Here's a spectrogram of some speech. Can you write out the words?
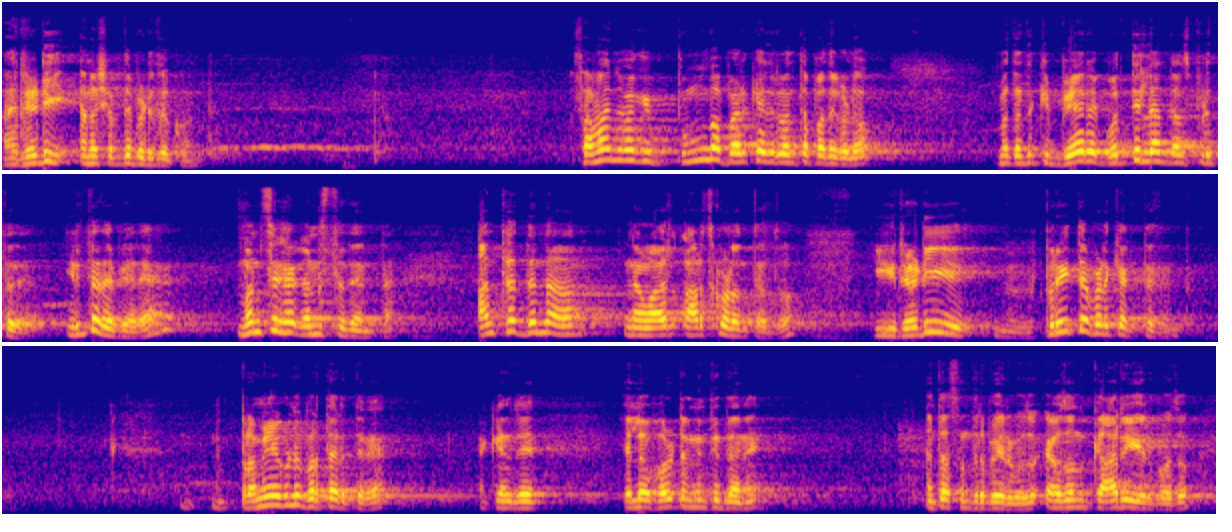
ರೆಡಿ ಅನ್ನೋ ಶಬ್ದ ಬಿಡಬೇಕು ಅಂತ. ಸಾಮಾನ್ಯವಾಗಿ ತುಂಬ ಬಳಕೆದಿರುವಂಥ ಪದಗಳು, ಮತ್ತು ಅದಕ್ಕೆ ಬೇರೆ ಗೊತ್ತಿಲ್ಲ ಅಂತ ಅನಿಸ್ಬಿಡ್ತದೆ. ಇರ್ತದೆ ಬೇರೆ ಮನಸ್ಸಿಗೆ ಹಾಗೆ ಅನ್ನಿಸ್ತದೆ ಅಂತ. ಅಂಥದ್ದನ್ನು ನಾವು ಆರ್, ಆರಿಸ್ಕೊಳ್ಳೋವಂಥದ್ದು, ಈ ರೆಡಿ ವಿಪರೀತ ಬಳಕೆ ಆಗ್ತದೆ ಅಂತ. ಪ್ರಮೇಯಗಳು ಬರ್ತಾ ಇರ್ತವೆ. ಯಾಕೆಂದರೆ ಎಲ್ಲ ಹೊರಟು ನಿಂತಿದ್ದಾನೆ ಅಂಥ ಸಂದರ್ಭ ಇರ್ಬೋದು ಯಾವುದೊಂದು ಕಾರ್ಯ ಇರ್ಬೋದು.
